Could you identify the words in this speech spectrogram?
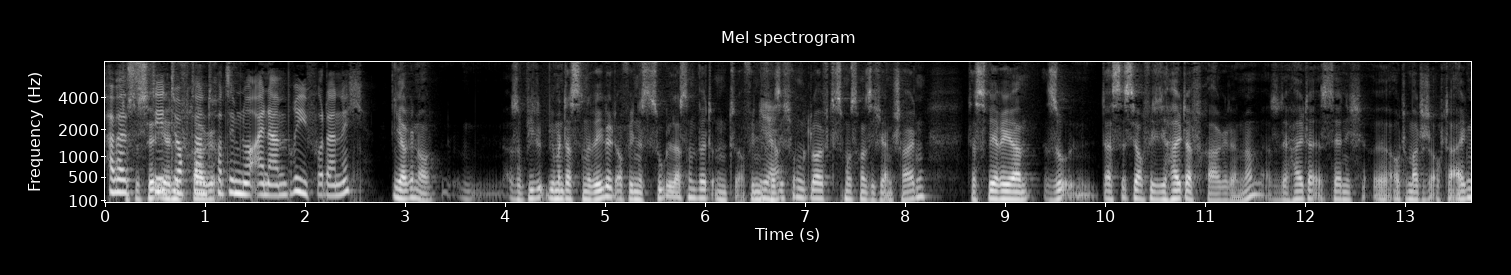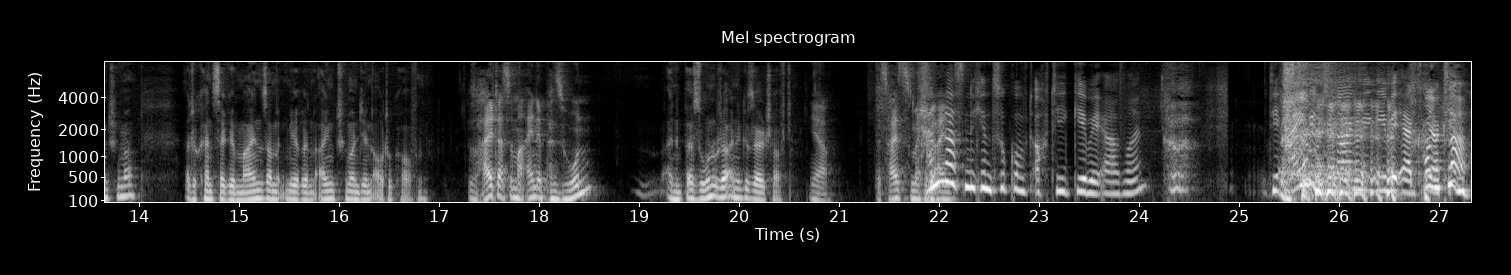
Aber Das es ist steht doch dann trotzdem nur einer im Brief, oder nicht? Ja, genau. Also wie, wie man das dann regelt, auf wen es zugelassen wird und auf wen die Ja. Versicherung läuft, das muss man sich ja entscheiden. Das wäre ja so, das ist ja auch wieder die Halterfrage dann. Ne? Also der Halter ist ja nicht äh, automatisch auch der Eigentümer. Also du kannst ja gemeinsam mit mehreren Eigentümern dir ein Auto kaufen. Also halt das immer eine Person? Eine Person oder eine Gesellschaft. Ja. Das heißt zum Beispiel Kann das nicht in Zukunft auch die GBR sein? Die eingetragene GBR. Komm, Ja, klar.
